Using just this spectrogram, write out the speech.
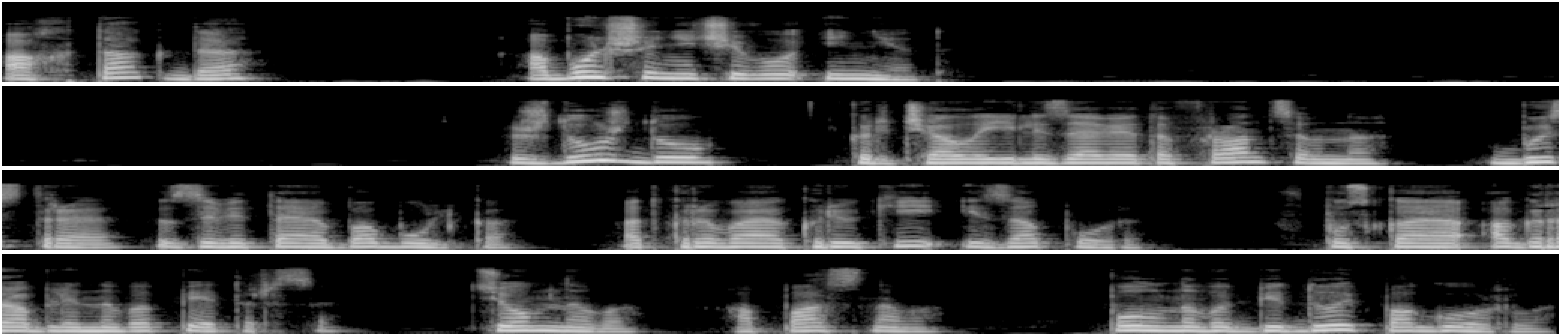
Ах так, да? А больше ничего и нет. «Жду-жду!» — кричала Елизавета Францевна, быстрая, завитая бабулька, открывая крюки и запоры, впуская ограбленного Петерса, темного, опасного, полного бедой по горло,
